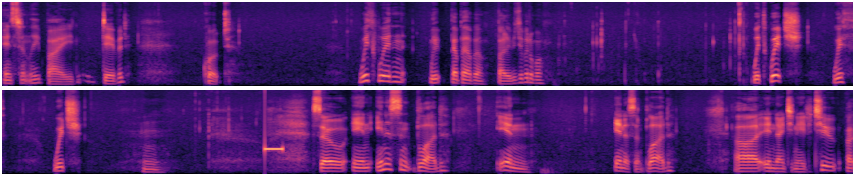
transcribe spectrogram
instantly by David. Quote With when. With, with which. With which. Hmm. So in Innocent Blood, in Innocent Blood, uh, in 1982. Uh,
